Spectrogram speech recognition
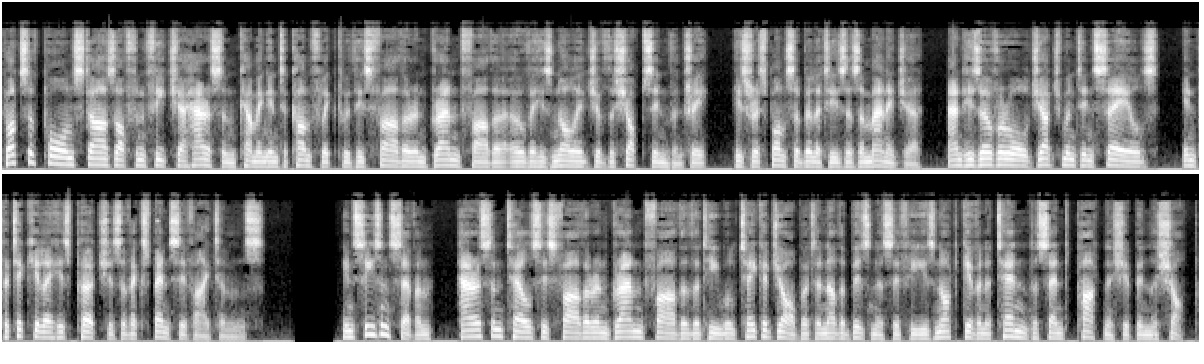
Plots of Pawn Stars often feature Harrison coming into conflict with his father and grandfather over his knowledge of the shop's inventory, his responsibilities as a manager, and his overall judgment in sales, in particular his purchase of expensive items. In Season 7, Harrison tells his father and grandfather that he will take a job at another business if he is not given a 10% partnership in the shop.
